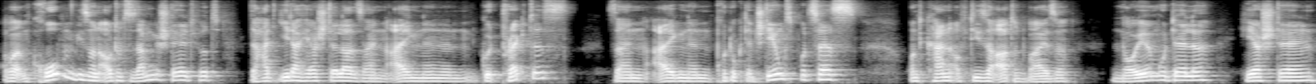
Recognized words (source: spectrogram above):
Aber im Groben, wie so ein Auto zusammengestellt wird, da hat jeder Hersteller seinen eigenen Good Practice, seinen eigenen Produktentstehungsprozess und kann auf diese Art und Weise neue Modelle herstellen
